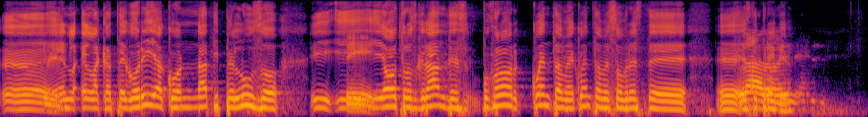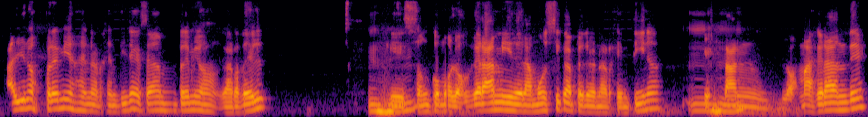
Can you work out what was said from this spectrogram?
eh, Sí. en, la- en la categoría con Nati Peluso y, y- Sí. y otros grandes. Por favor, cuéntame, cuéntame sobre este, eh, este premio. el- el- hay unos premios en Argentina que se llaman premios Gardel, que Ujú, son como los Grammy de la música, pero en Argentina. que ujú. están los más grandes.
